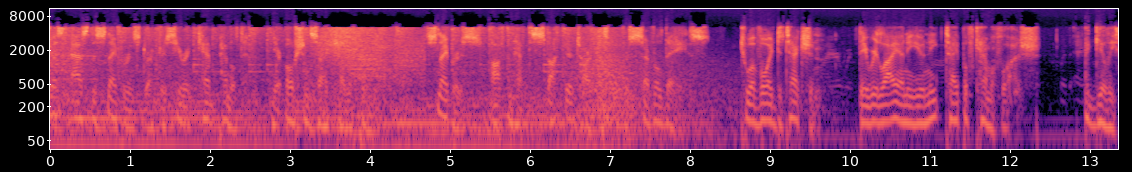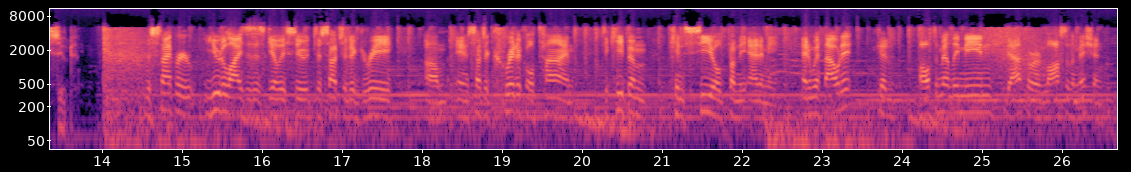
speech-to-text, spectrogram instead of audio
just as the sniper instructors here at Camp Pendleton near Oceanside, California. Snipers often have to stalk their targets over several days. To avoid detection, they rely on a unique type of camouflage, a ghillie suit. The sniper utilizes his ghillie suit to such a degree um, in such a critical time to keep him concealed from the enemy. And without it, could ultimately mean death or loss of the mission.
